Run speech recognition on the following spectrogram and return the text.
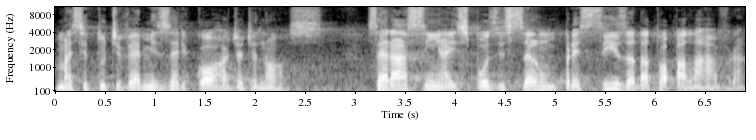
mas se tu tiver misericórdia de nós, será assim a exposição precisa da tua palavra.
